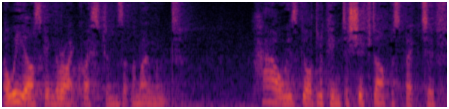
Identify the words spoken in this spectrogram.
Are we asking the right questions at the moment? How is God looking to shift our perspective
